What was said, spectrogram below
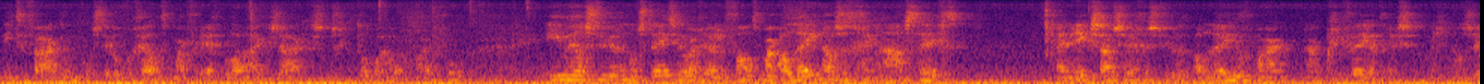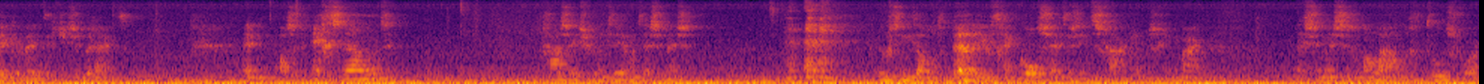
Niet te vaak doen, kost heel veel geld, maar voor de echt belangrijke zaken is het misschien toch wel heel erg waardevol. E-mail sturen, nog steeds heel erg relevant, maar alleen als het geen haast heeft. En ik zou zeggen, stuur het alleen nog maar naar privéadressen, omdat je dan zeker weet dat je ze bereikt. En als het echt snel moet, ga eens experimenteren met sms. Je hoeft niet allemaal te bellen, je hoeft geen callcenters in te schakelen misschien, maar sms is een allerlei handige tools voor.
